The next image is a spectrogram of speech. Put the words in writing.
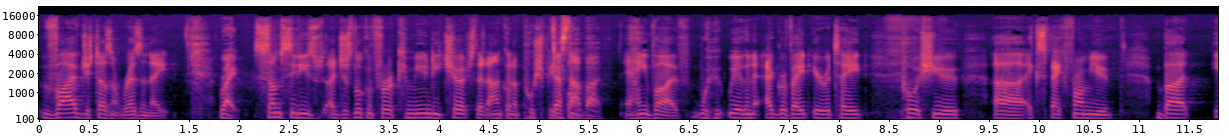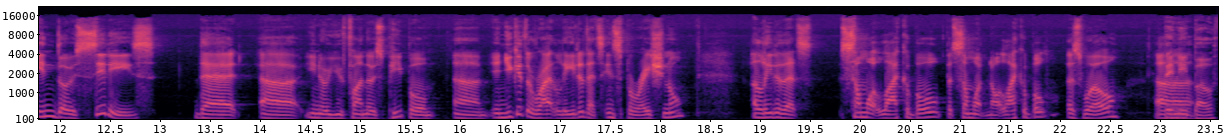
Vive just doesn't resonate right some cities are just looking for a community church that aren't going to push people. That's not Vive. It ain't Vive. We, we are going to aggravate, irritate, push you, uh, expect from you. But in those cities that uh, you know you find those people, um, and you get the right leader that's inspirational, a leader that's somewhat likable but somewhat not likable as well. They need Uh, both.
